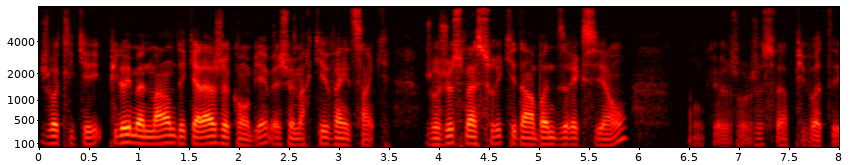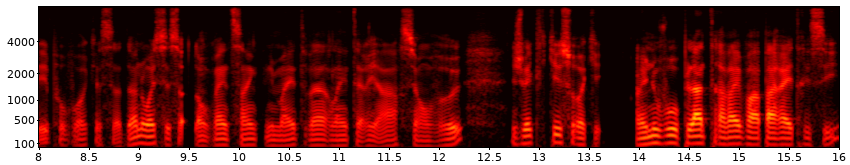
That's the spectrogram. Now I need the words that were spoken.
Je vais cliquer. Puis là, il me demande décalage de combien? Bien, je vais marquer 25. Je vais juste m'assurer qu'il est dans la bonne direction. Donc, euh, je vais juste faire pivoter pour voir que ça donne. Oui, c'est ça. Donc, 25 mm vers l'intérieur si on veut. Je vais cliquer sur OK. Un nouveau plan de travail va apparaître ici.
